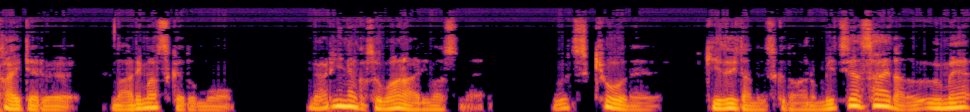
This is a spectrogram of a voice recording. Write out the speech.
書いてるのありますけども、やはりなんかそういう罠ありますね。うち今日ね、気づいたんですけど、あの、三ツ矢サイダーの梅、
